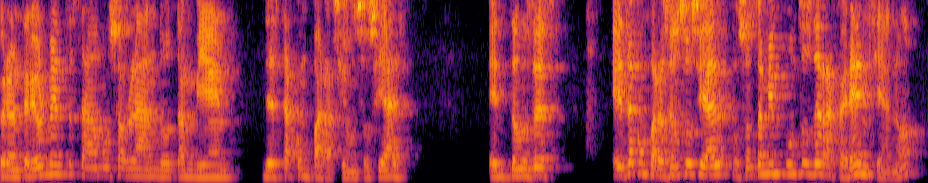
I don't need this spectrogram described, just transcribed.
pero anteriormente estábamos hablando también de esta comparación social. Entonces, esa comparación social, pues son también puntos de referencia, ¿no?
